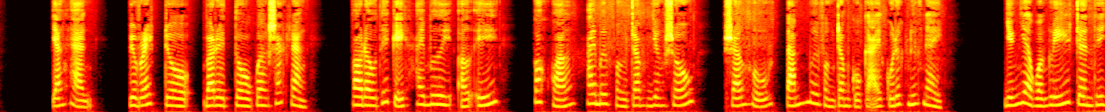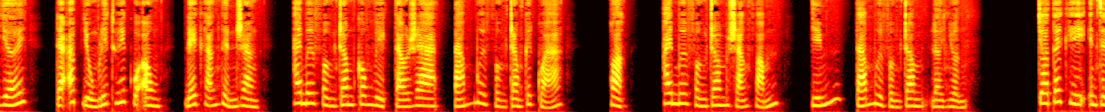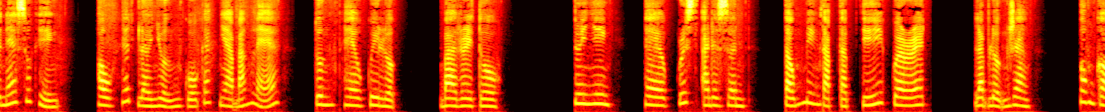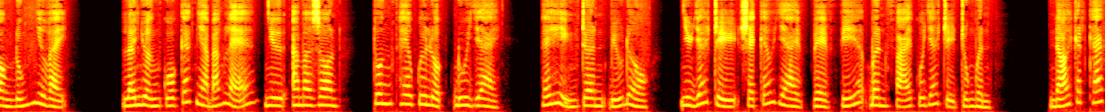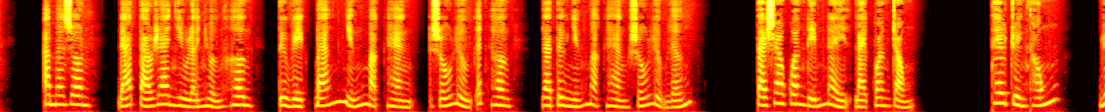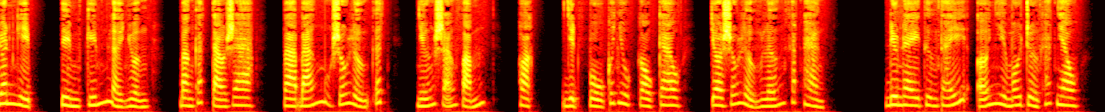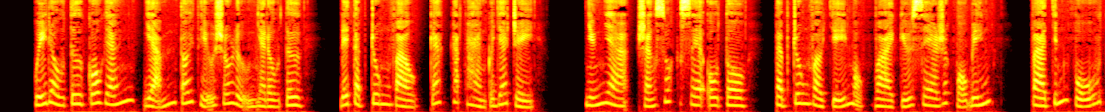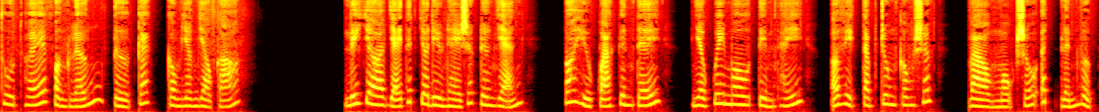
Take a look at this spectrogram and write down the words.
Chẳng hạn, Viretto Barreto quan sát rằng vào đầu thế kỷ 20 ở Ý có khoảng 20% dân số sở hữu 80% của cải của đất nước này. Những nhà quản lý trên thế giới đã áp dụng lý thuyết của ông để khẳng định rằng 20% công việc tạo ra 80% kết quả, hoặc 20% sản phẩm chiếm 80% lợi nhuận. Cho tới khi Internet xuất hiện, hầu hết lợi nhuận của các nhà bán lẻ tuân theo quy luật Pareto. Tuy nhiên, theo Chris Anderson, tổng biên tập tạp chí Quaret, lập luận rằng không còn đúng như vậy. Lợi nhuận của các nhà bán lẻ như Amazon tuân theo quy luật đuôi dài, thể hiện trên biểu đồ, nhiều giá trị sẽ kéo dài về phía bên phải của giá trị trung bình. Nói cách khác, Amazon đã tạo ra nhiều lợi nhuận hơn từ việc bán những mặt hàng số lượng ít hơn là từ những mặt hàng số lượng lớn. Tại sao quan điểm này lại quan trọng? Theo truyền thống, doanh nghiệp tìm kiếm lợi nhuận bằng cách tạo ra và bán một số lượng ít những sản phẩm dịch vụ có nhu cầu cao cho số lượng lớn khách hàng. Điều này thường thấy ở nhiều môi trường khác nhau. Quỹ đầu tư cố gắng giảm tối thiểu số lượng nhà đầu tư để tập trung vào các khách hàng có giá trị. Những nhà sản xuất xe ô tô tập trung vào chỉ một vài kiểu xe rất phổ biến và chính phủ thu thuế phần lớn từ các công dân giàu có. Lý do giải thích cho điều này rất đơn giản, có hiệu quả kinh tế nhờ quy mô tìm thấy ở việc tập trung công sức vào một số ít lĩnh vực.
